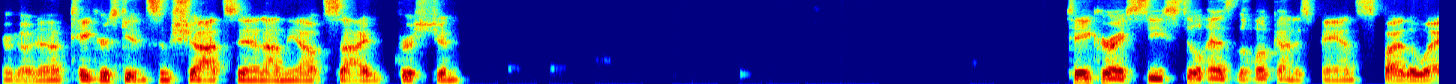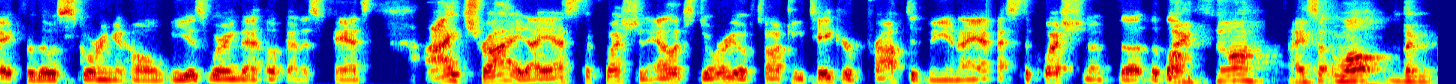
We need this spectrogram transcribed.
Here we go. Now Taker's getting some shots in on the outside. Christian. Taker, I see, still has the hook on his pants, by the way, for those scoring at home. He is wearing that hook on his pants. I tried. I asked the question. Alex Dorio of Talking Taker prompted me, and I asked the question of the, the bump. I saw. I saw. Well, the,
